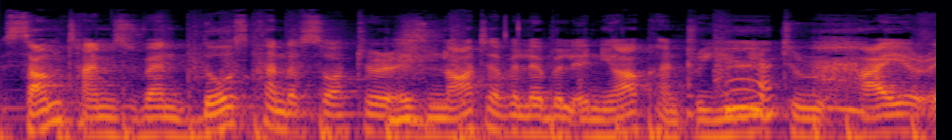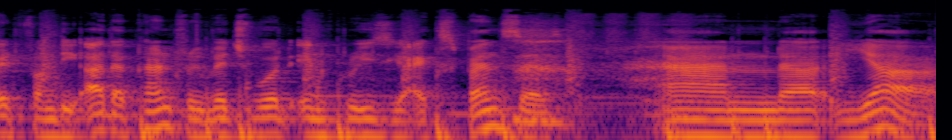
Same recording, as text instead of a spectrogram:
sometimes when those kind of software is not available in your country you need to hire it from the other country which would increase your expenses and uh, yeah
